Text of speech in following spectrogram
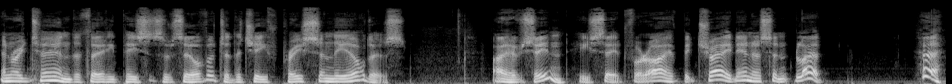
and returned the thirty pieces of silver to the chief priests and the elders. I have sinned, he said, for I have betrayed innocent blood. Huh!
